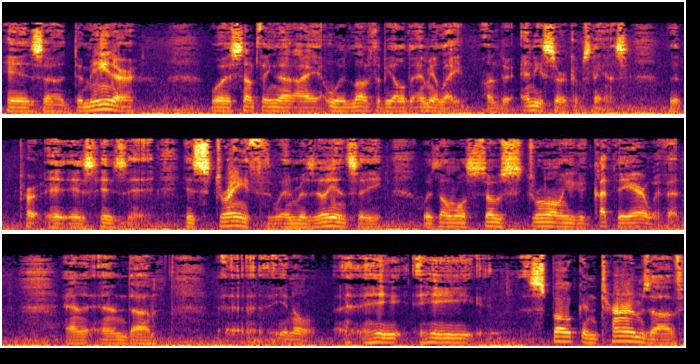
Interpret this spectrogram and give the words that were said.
his uh, demeanor was something that I would love to be able to emulate under any circumstance. The per, his his his strength and resiliency was almost so strong you could cut the air with it, and and um, uh, you know he he spoke in terms of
